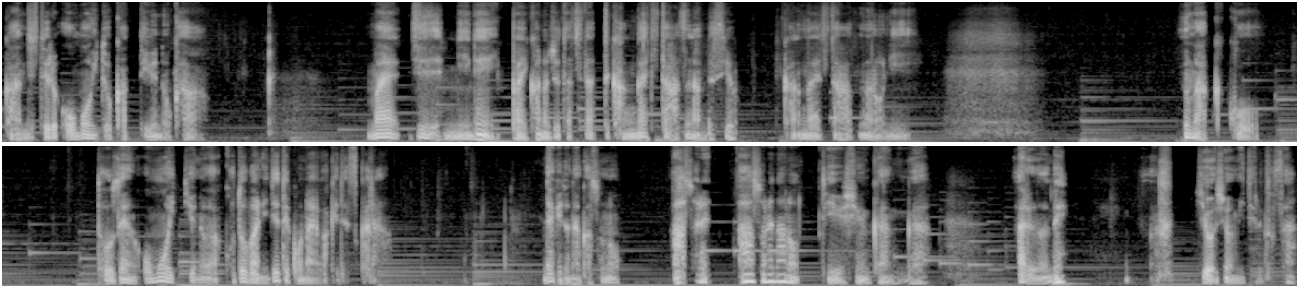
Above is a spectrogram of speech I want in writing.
感じてる思いとかっていうのが前事前にねいっぱい彼女たちだって考えてたはずなんですよ。考えてたはずなのにうまくこう当然思いっていうのは言葉に出てこないわけですから。だけどなんかそのあそれあそれなのっていう瞬間があるのね。表情を見てるとさ。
